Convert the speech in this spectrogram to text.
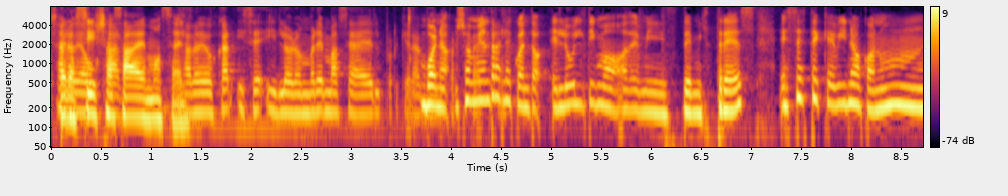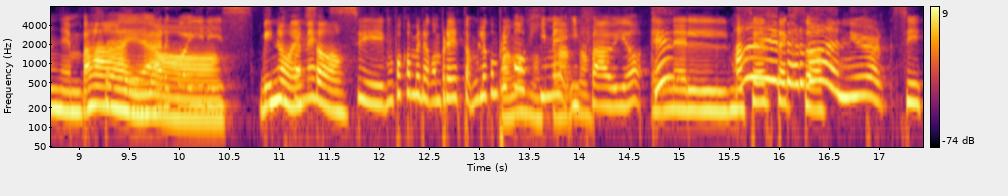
Ya Pero sí, ya sabemos él. Ya lo voy a buscar y, se- y lo nombré en base a él porque era Bueno, yo perfecto. mientras les cuento, el último de mis, de mis tres es este que vino con un envase Ay, de no. arco iris. ¿Vino eso? es- sí, un poco me lo compré esto. Me lo compré con Jime y. Fabio en el Museo del Sexo. ¿Verdad? En New York. Sí,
